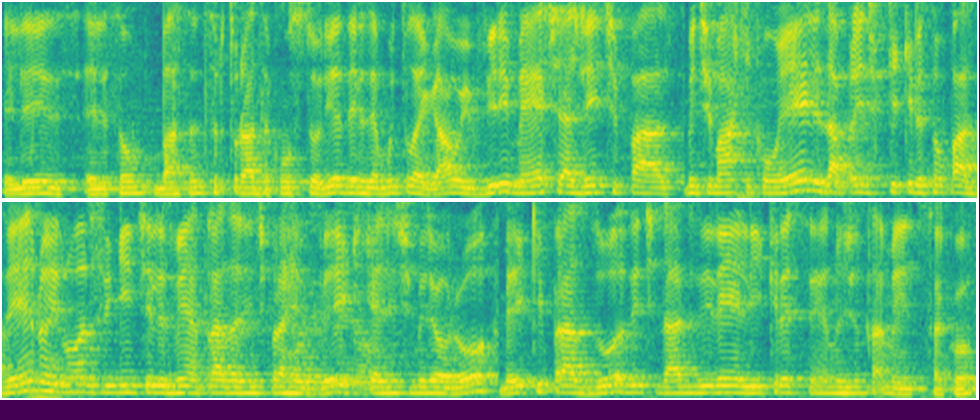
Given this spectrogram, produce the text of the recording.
Eles, eles são bastante estruturados, a consultoria deles é muito legal e vira e mexe a gente faz benchmark com eles, aprende o que, que eles estão fazendo e no ano seguinte eles vêm atrás a gente para rever o que, que a gente melhorou, meio que para as duas entidades irem ali crescendo juntamente, sacou?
